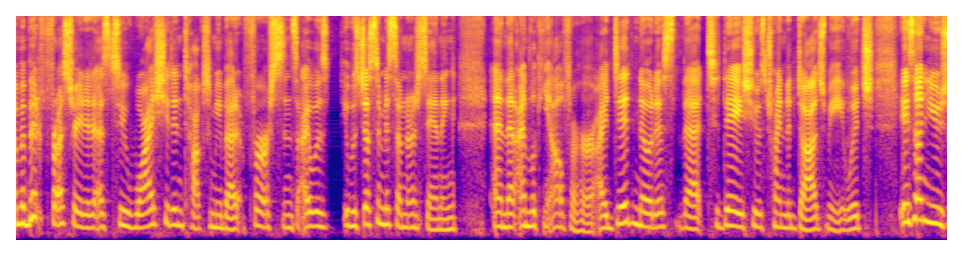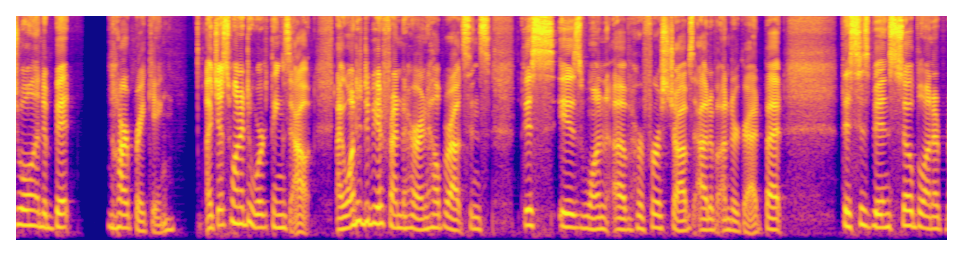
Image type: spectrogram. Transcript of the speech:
I'm a bit frustrated as to why she didn't talk to me about it first since I was it was just a misunderstanding and that I'm looking out for her. I did notice that today she was trying to dodge me, which is unusual and a bit heartbreaking. I just wanted to work things out. I wanted to be a friend to her and help her out since this is one of her first jobs out of undergrad, but this has been so blown out,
